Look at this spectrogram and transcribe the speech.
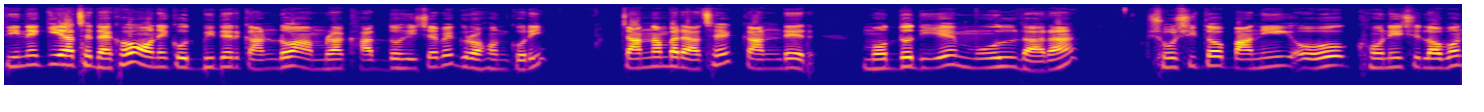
তিনে কি আছে দেখো, অনেক উদ্ভিদের কাণ্ড আমরা খাদ্য হিসেবে গ্রহণ করি। চার নম্বরে আছে, কাণ্ডের মধ্য দিয়ে মূল দ্বারা শোষিত পানি ও খনিজ লবণ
